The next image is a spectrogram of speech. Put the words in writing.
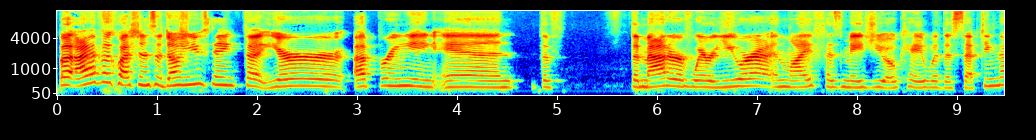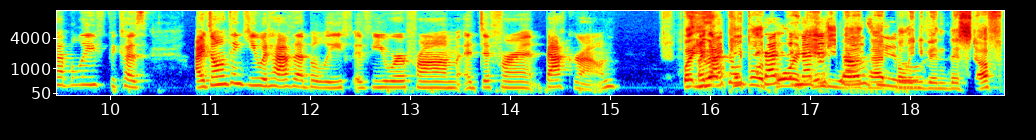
But I have a question. So, don't you think that your upbringing and the the matter of where you are at in life has made you okay with accepting that belief? Because I don't think you would have that belief if you were from a different background. But you Like, have people that- poor in India that you- believe in this stuff.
